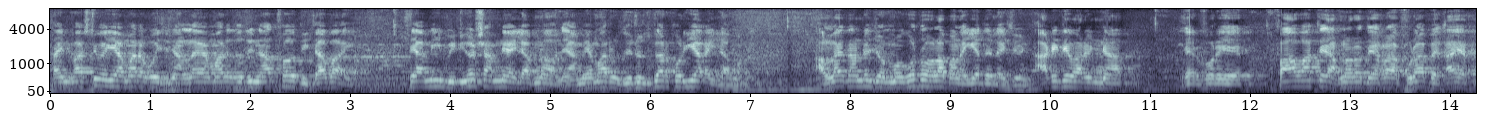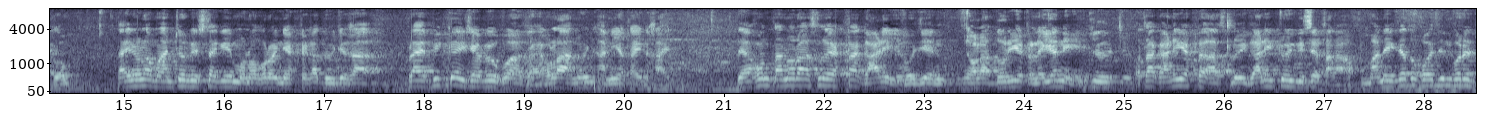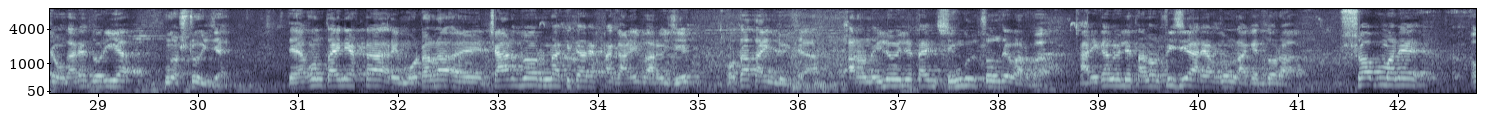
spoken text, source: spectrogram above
তাই ফার্স্টে ওই আমার কইছেন আল্লাহ আমার যদি না থাও দিতা ভাই, তে আমি ভিডিওর সামনে আইলাম না অনে আমি আমার রুজি রোজগার করিয়া খাইলাম অনেক আল্লাহ তাহলে জন্মগত ওলা বানাইয়া দিলাইছেন, আটিতে পারেন না। এরপরে পাওয়াতে আপনারা দেখা পুরা বেখায় একদম। তাই হলো মাঞ্চর গেছ থাকি মনে করেন এক টাকা, দুই টাকা প্রায় বিজ্ঞা হিসাবেও খোয়া যায়। ওলা আনুন আনিয়া তাইন খায়। তো এখন তানোরা আসলো একটা গাড়ি ওই যে ওলা দরিয়া টেলাইয়া নেই জি, জি। ওটা গাড়ি একটা আসলো এই গাড়িটা হয়ে গেছে খারাপ। মানে এটা তো কয়দিন পরে জঙ্গারে দরিয়া নষ্ট হয়ে যায়। তো এখন তাইনি একটা রিমোটালা চার্জর না কি তার একটা গাড়ি বার হয়েছে ওটা তাইন লইতা। কারণ ইলে হইলে তাইন সিঙ্গুল চলতে পারবা। আর এখান হইলে তানোর পিছিয়ে আর একজন লাগে ধরা সব মানে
